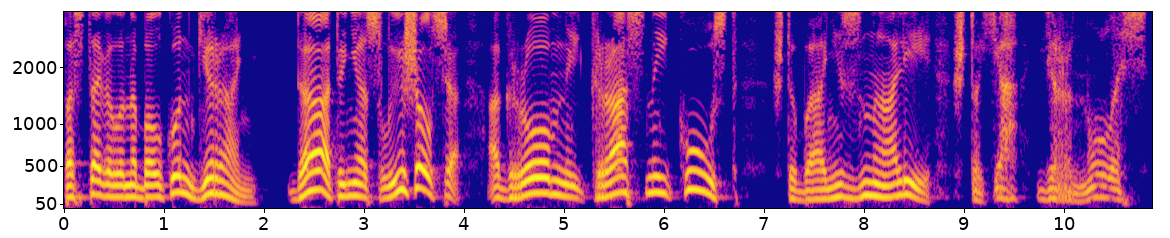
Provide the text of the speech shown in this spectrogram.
поставила на балкон герань. Да, ты не ослышался, огромный красный куст, чтобы они знали, что я вернулась.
